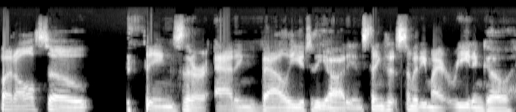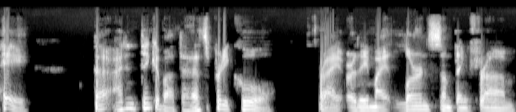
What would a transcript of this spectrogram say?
But, but also things that are adding value to the audience, things that somebody might read and go, hey, that, I didn't think about that. That's pretty cool. Right. Or they might learn something from,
